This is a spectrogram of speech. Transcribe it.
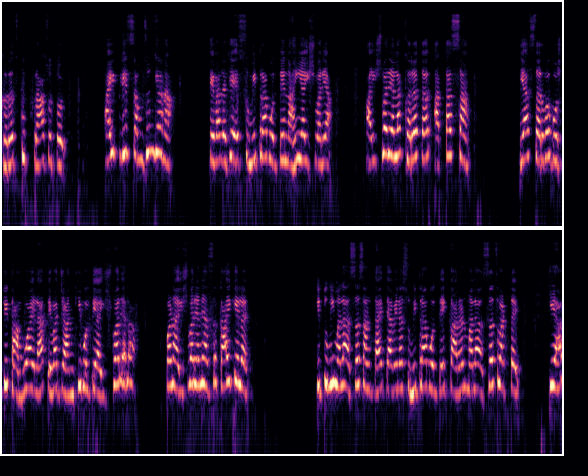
खरंच खूप त्रास होतोय आई प्लीज समजून घ्या ना. तेव्हा लगेच सुमित्रा बोलते नाही ऐश्वर्या. ऐश्वर्याला खरं तर आत्ताच सांग. या सर्व गोष्टी थांबवायला. तेव्हा जानकी बोलते ऐश्वर्याला. पण ऐश्वर्याने असं काय केलंय? की तुम्ही मला असं सांगताय त्यावेळेला सुमित्रा बोलते कारण मला असंच वाटतंय की हा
